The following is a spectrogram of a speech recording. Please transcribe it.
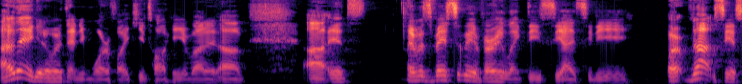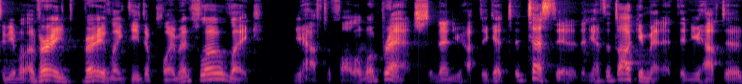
I don't think I get away with it anymore if I keep talking about it. Um, uh, it's it was basically a very lengthy CI/CD, or not CI/CD, but a very very lengthy deployment flow. Like you have to follow a branch, and then you have to get tested, and then you have to document it, then you have to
